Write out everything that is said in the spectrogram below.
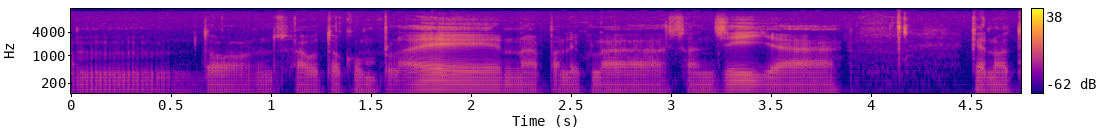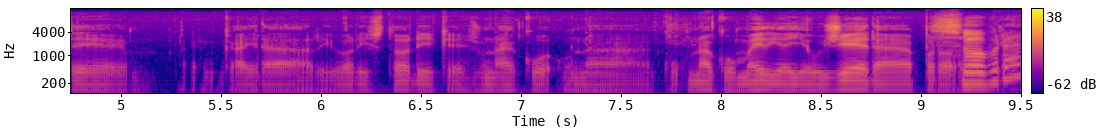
mm, doncs, autocomplaent, una pel·lícula senzilla, que no té gaire rigor històric, és una, una, una comèdia lleugera, però, sobre...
